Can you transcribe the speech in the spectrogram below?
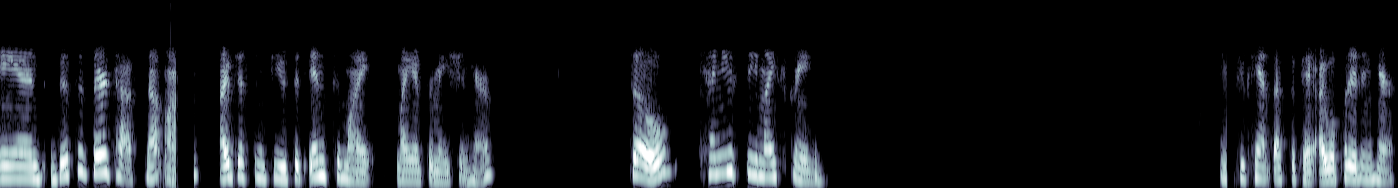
And this is their test, not mine. I've just infused it into my, my information here. So can you see my screen? If you can't, that's okay. I will put it in here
